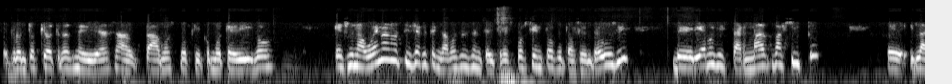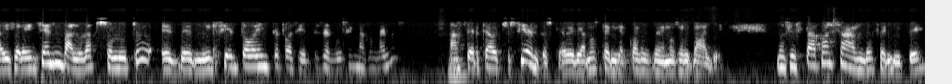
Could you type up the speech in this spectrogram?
de pronto qué otras medidas adoptamos, porque como te digo, es una buena noticia que tengamos 63% de ocupación de UCI, deberíamos estar más bajito. Eh, la diferencia en valor absoluto es de 1.120 pacientes en UCI más o menos, a cerca de 800 que deberíamos tener cuando tenemos el valle. Nos está pasando, Felipe,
